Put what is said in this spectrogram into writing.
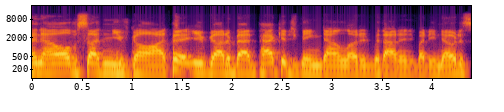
and now all of a sudden you've got you've got a bad package being downloaded without anybody noticing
